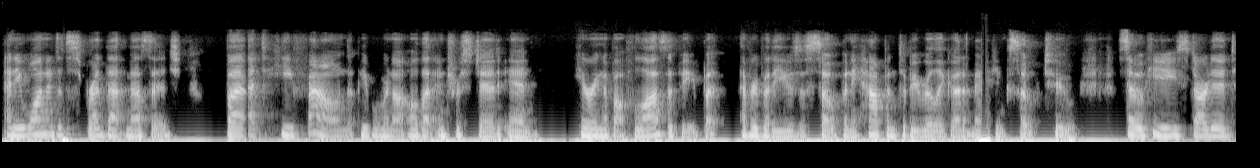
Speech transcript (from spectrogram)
And he wanted to spread that message, but he found that people were not all that interested in hearing about philosophy, but everybody uses soap, and he happened to be really good at making soap too. So he started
